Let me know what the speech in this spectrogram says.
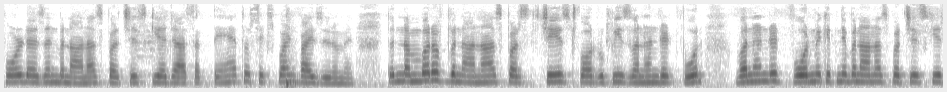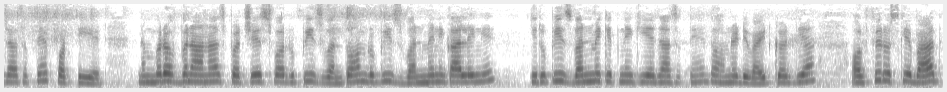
four dozen bananas purchase किया जा सकते हैं तो सिक्स पॉइंट फाइव ज़ीरो में। तो number of bananas purchase for rupees one hundred four one hundred four में कितने बनानास परचेज किए जा सकते हैं? Forty eight number of bananas purchase for rupees one तो हम रुपीज़ वन में निकालेंगे कि रुपीज़ वन में कितने किए जा सकते हैं तो हमने डिवाइड कर दिया। और फिर उसके बाद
